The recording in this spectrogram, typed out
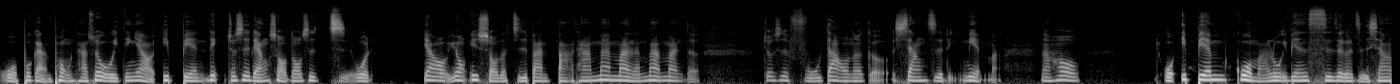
我不敢碰它，所以我一定要一边另就是两手都是纸，我要用一手的纸板把它慢慢的、慢慢的，就是浮到那个箱子里面嘛，然后。我一边过马路一边撕这个纸箱，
